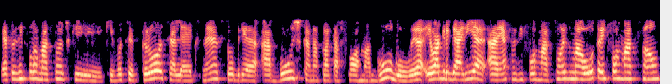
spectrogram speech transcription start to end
essas informações que, que você trouxe, Alex, né, sobre a, a busca na plataforma Google, eu, eu, agregaria a essas informações uma outra informação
